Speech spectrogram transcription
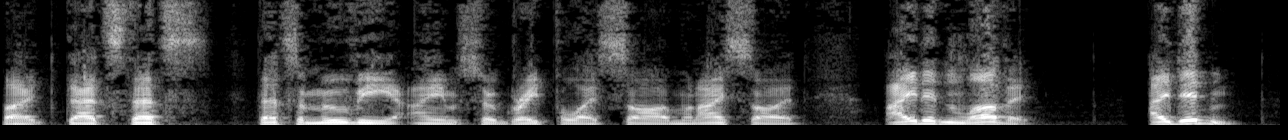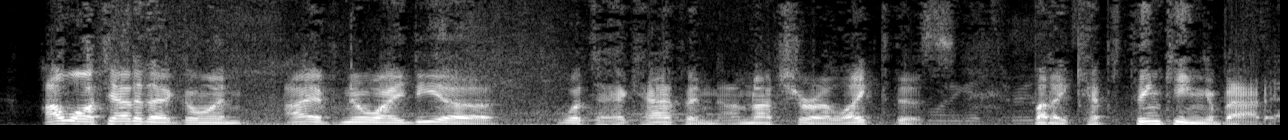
Like that's that's that's a movie I am so grateful I saw, and when I saw it, I didn't love it. I didn't. I walked out of that going, I have no idea what the heck happened. I'm not sure I liked this, but I kept thinking about it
